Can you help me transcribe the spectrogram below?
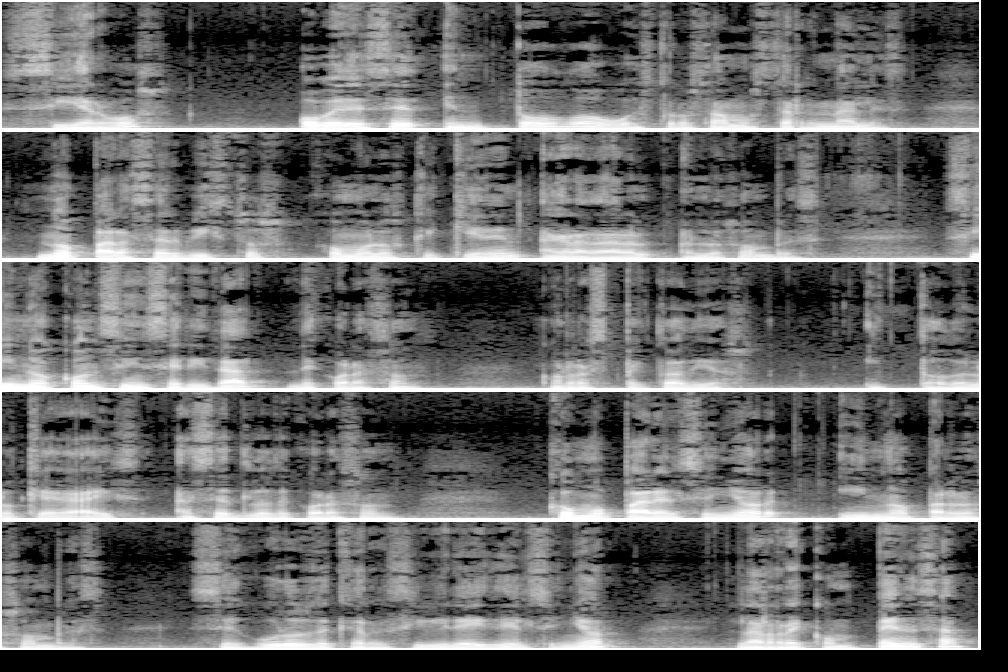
Siervos, Obedeced en todo a vuestros amos terrenales, no para ser vistos como los que quieren agradar a los hombres, sino con sinceridad de corazón, con respecto a Dios. Y todo lo que hagáis, hacedlo de corazón, como para el Señor y no para los hombres, seguros de que recibiréis del Señor la recompensa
